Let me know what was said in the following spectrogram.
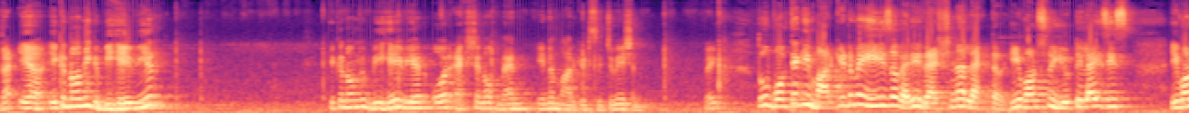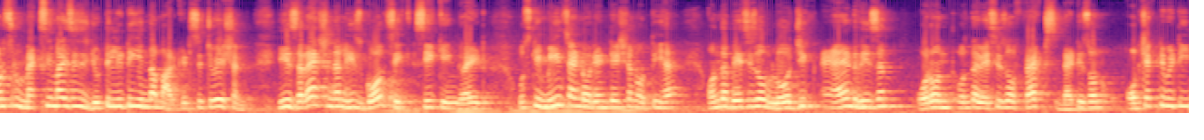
the economic behaviour economic behaviour और action of man in a market situation right तो बोलते हैं कि मार्केट में he is a very rational actor he wants to utilize his he wants to maximize his utility in the market situation he is rational he is goal seeking right उसकी means and orientation होती है on the basis of logic and reason or on, on the basis of facts that is on objectivity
